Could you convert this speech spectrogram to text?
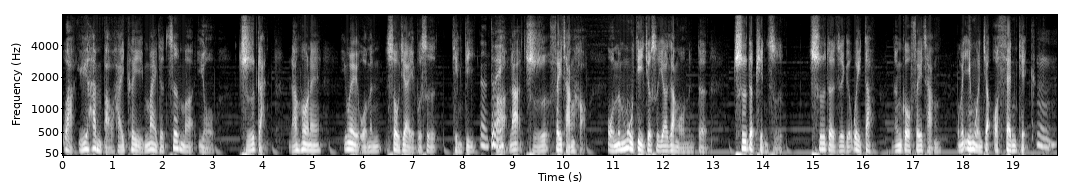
哇，鱼汉堡还可以卖的这么有质感。然后呢，因为我们售价也不是挺低，嗯，对啊，那值非常好。我们目的就是要让我们的吃的品质、吃的这个味道能够非常。我们英文叫 authentic，嗯，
